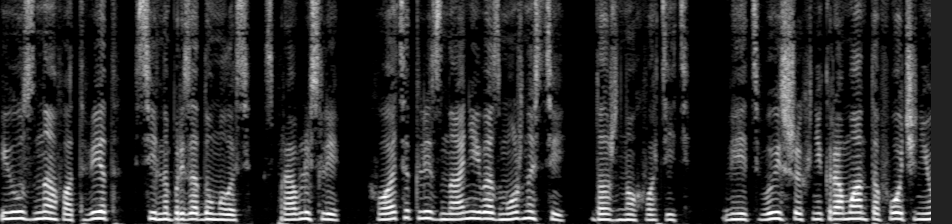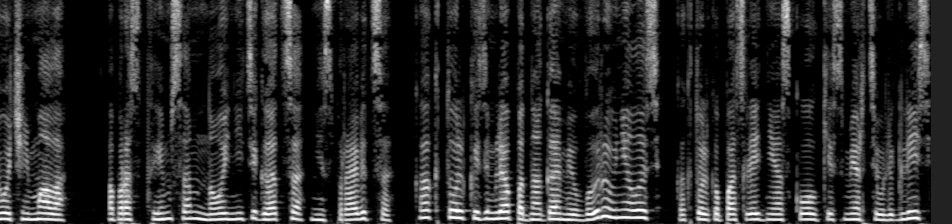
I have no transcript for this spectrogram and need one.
И, узнав ответ, сильно призадумалась, справлюсь ли, хватит ли знаний и возможностей. Должно хватить. Ведь высших некромантов очень и очень мало, а простым со мной не тягаться, не справиться. Как только земля под ногами выровнялась, как только последние осколки смерти улеглись,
